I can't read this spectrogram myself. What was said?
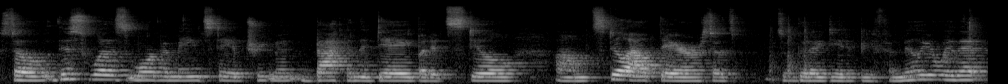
So this was more of a mainstay of treatment back in the day, but it's still, um, still out there, so it's, it's a good idea to be familiar with it.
